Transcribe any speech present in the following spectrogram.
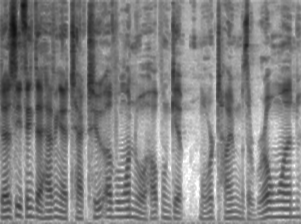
Does he think that having a tattoo of one will help him get more time with a real one?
